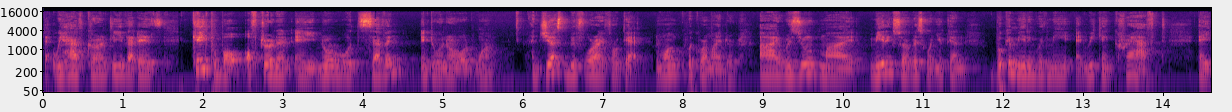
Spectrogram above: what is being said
that we have currently that is capable of turning a Norwood 7 into a Norwood 1. And just before I forget, one quick reminder I resumed my meeting service when you can book a meeting with me and we can craft a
